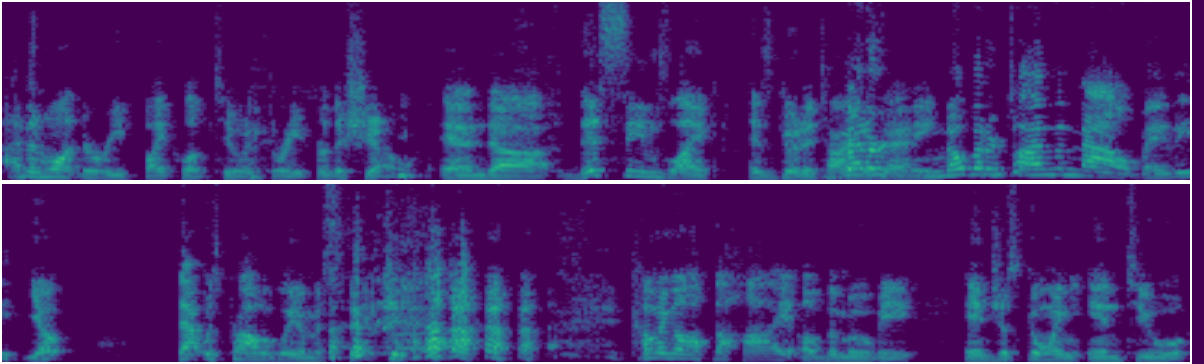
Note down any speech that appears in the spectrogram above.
I've been wanting to read Fight Club two and three for the show, and uh, this seems like as good a time Better, as any. no better time than now, baby. Yep. That was probably a mistake. Coming off the high of the movie and just going into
